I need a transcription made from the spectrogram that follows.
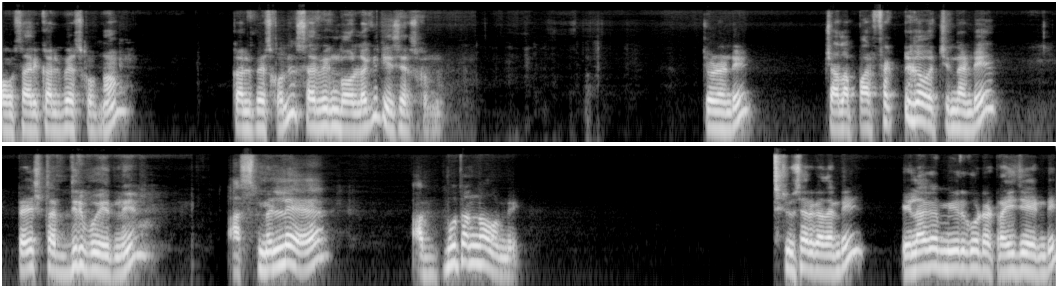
ఒకసారి కలిపేసుకుందాం. కలిపేసుకొని సర్వింగ్ బౌల్లోకి తీసేసుకుందాం. చూడండి చాలా పర్ఫెక్ట్గా వచ్చిందండి. టేస్ట్ అద్దిరిపోయింది. ఆ స్మెల్లే అద్భుతంగా ఉంది. చూశారు కదండి? ఇలాగ మీరు కూడా ట్రై చేయండి.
